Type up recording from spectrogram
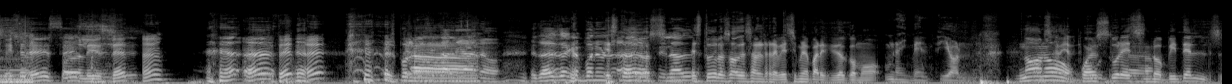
Sí, sí, Paul sí, is dead, ¿eh? Is dead, ¿eh? Es porque es Ah. italiano. Entonces que pone un Esto de, los, final. esto de los audios al revés siempre me ha parecido como una invención. No, Vamos no, ver, tú- pues, Tú, eres eh, los Beatles,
